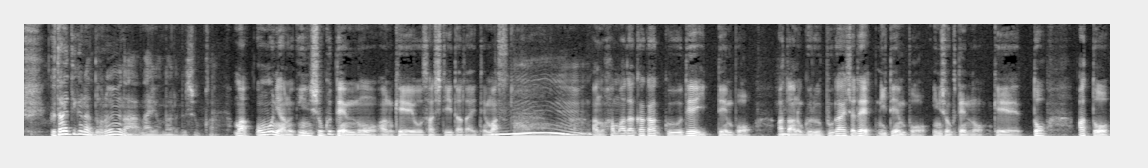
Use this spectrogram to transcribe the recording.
具体的にはどのような内容になるんでしょうか？まあ、主にあの飲食店のあの経営をさせていただいてます。あの浜田価格で1店舗、あとあのグループ会社で2店舗飲食店の経営と、あと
